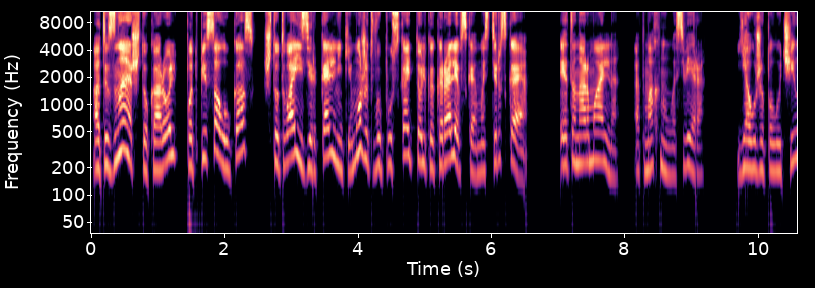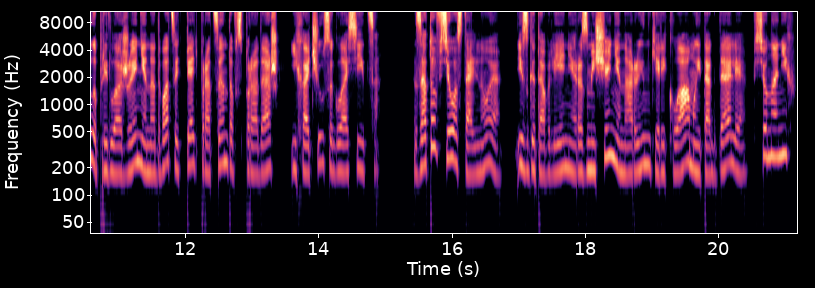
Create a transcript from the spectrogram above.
«А ты знаешь, что король подписал указ, что твои зеркальники может выпускать только королевская мастерская?» «Это нормально», — отмахнулась Вера. «Я уже получила предложение на 25% с продаж и хочу согласиться. Зато все остальное – изготовление, размещение на рынке, реклама и так далее – все на них.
